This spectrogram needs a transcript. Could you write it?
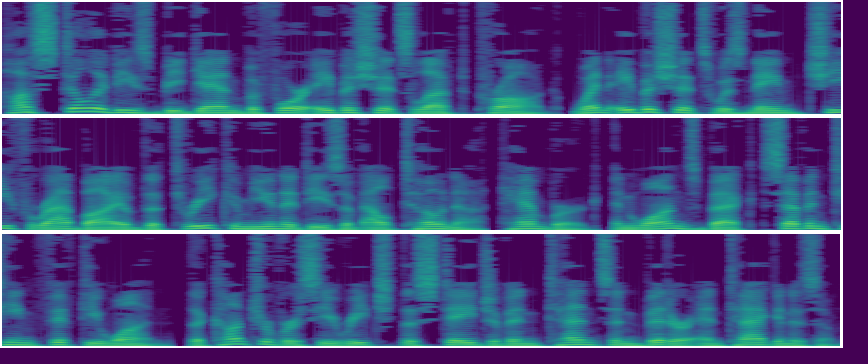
Hostilities began before Eybeschutz left Prague, when Eybeschutz was named chief rabbi of the three communities of Altona, Hamburg, and Wandsbek 1751. .The controversy reached the stage of intense and bitter antagonism.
